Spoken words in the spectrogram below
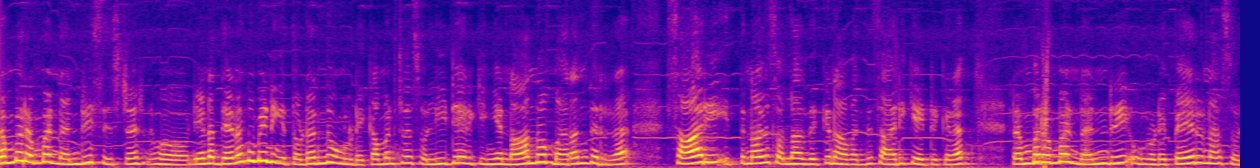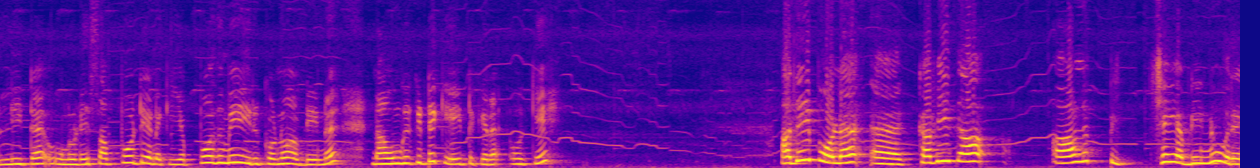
ரொம்ப ரொம்ப நன்றி சிஸ்டர் ஏன்னா தினமுமே நீங்கள் தொடர்ந்து உங்களுடைய கமெண்ட்ஸில் சொல்லிகிட்டே இருக்கீங்க. நான் தான் மறந்துடுறேன். சாரி இத்தனை நாள் சொல்லாததுக்கு நான் வந்து சாரி கேட்டுக்கிறேன். ரொம்ப ரொம்ப நன்றி. உங்களுடைய பேரை நான் சொல்லிட்டேன். உங்களுடைய சப்போர்ட் எனக்கு எப்போதுமே இருக்கணும் அப்படின்னு நான் உங்ககிட்ட கேட்டுக்கிறேன். ஓகே அதே போல் கவிதா ஆலப்பிச்சை அப்படின்னு ஒரு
